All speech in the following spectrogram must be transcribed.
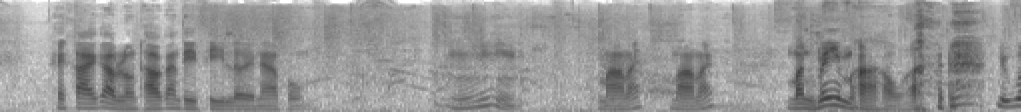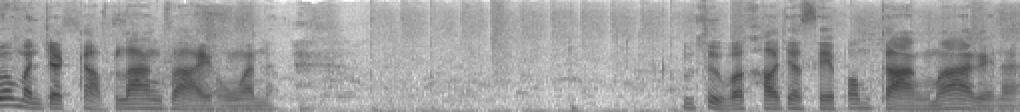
ๆ คล้าย ๆ กับรองเท้ากันทีซีเลยนะครับผมอืมมาไหมมาไหมมันไม่มาวะนึกว่ามันจะกลับร่างทรายของมันนะ รู้สึกว่าเขาจะเซฟป้อมกลางมากเลยนะ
